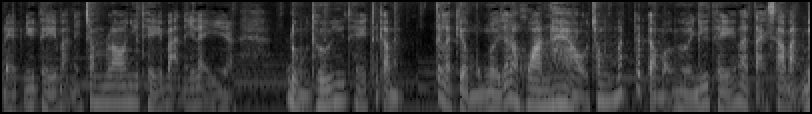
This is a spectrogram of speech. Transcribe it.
đẹp như thế, bạn ấy chăm lo như thế, bạn ấy lại đủ thứ như thế. Tất cả tức là kiểu một người rất là hoàn hảo trong mắt tất cả mọi người như thế mà tại sao bạn B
